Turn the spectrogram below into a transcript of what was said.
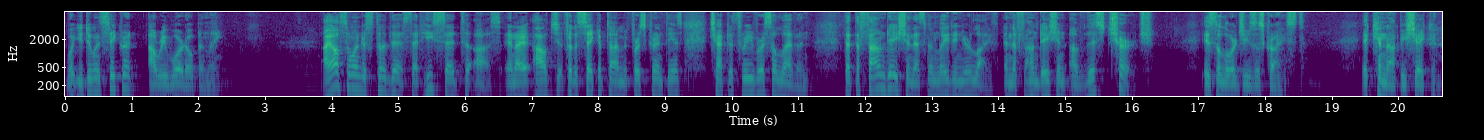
What you do in secret, I'll reward openly. I also understood this that he said to us, and I, will for the sake of time, in 1 Corinthians chapter 3, verse 11, that the foundation that's been laid in your life and the foundation of this church is the Lord Jesus Christ. It cannot be shaken.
